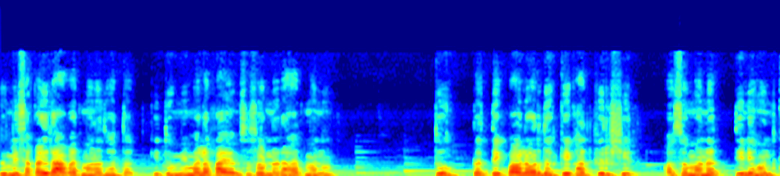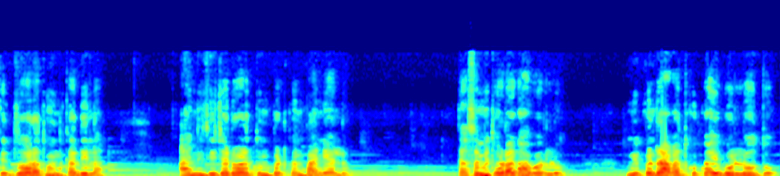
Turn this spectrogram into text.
तुम्ही सकाळी रागात म्हणत होतात की तुम्ही मला कायमचं सोडणार आहात म्हणून. तू प्रत्येक पावलावर धक्के खात फिरशील असं म्हणत तिने हुंदक जोरात हुंदका दिला आणि तिच्या डोळ्यातून पटकन पाणी आलं. तसं मी थोडा घाबरलो. मी पण रागात खूप काही बोललो होतो.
